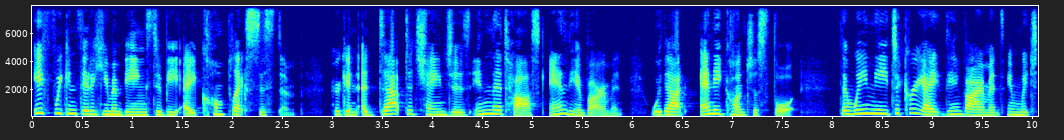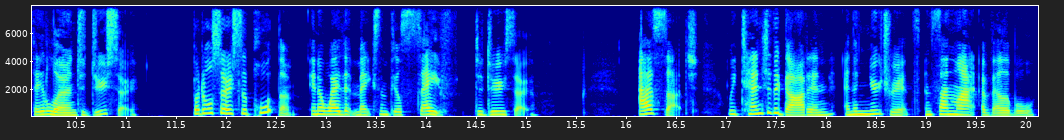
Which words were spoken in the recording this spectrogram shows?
If we consider human beings to be a complex system who can adapt to changes in their task and the environment without any conscious thought, then we need to create the environments in which they learn to do so, but also support them in a way that makes them feel safe to do so. As such, we tend to the garden and the nutrients and sunlight available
